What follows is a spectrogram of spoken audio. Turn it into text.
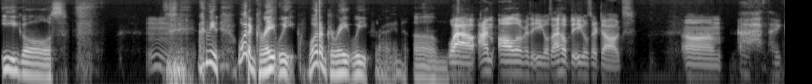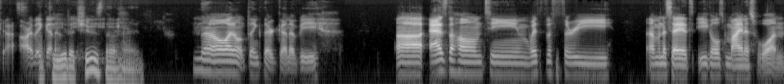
Eagles. Mm. I mean, what a great week. What a great week, Ryan. Um Wow. I'm all over the Eagles. I hope the Eagles are dogs. Um. ah, they got, are they gonna you to be? choose though, Ryan. No, I don't think they're gonna be. Uh, as the home team with the three, I'm gonna say it's Eagles minus one.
